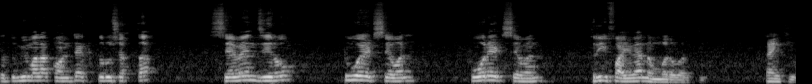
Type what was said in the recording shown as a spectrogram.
तर तुम्ही मला कॉन्टॅक्ट करू शकता. Seven zero two eight seven four eight seven three five या नंबरवरती. Thank you.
